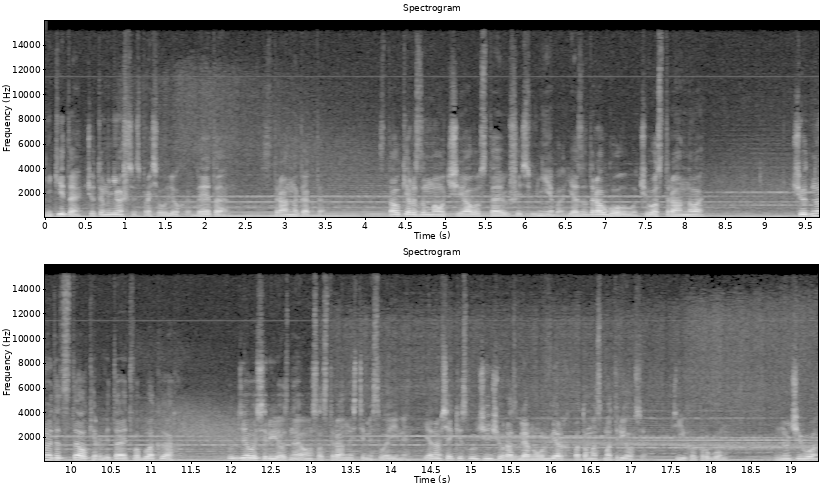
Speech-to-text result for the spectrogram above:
«Никита, что ты мнешься?» – спросил Леха. «Да это... странно как-то». Сталкер замолчал, уставившись в небо. Я задрал голову. «Чего странного?» «Чудно этот сталкер, витает в облаках. Тут дело серьезное, а он со странностями своими. Я на всякий случай еще раз глянул вверх, потом осмотрелся. Тихо кругом. «Ну чего?»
